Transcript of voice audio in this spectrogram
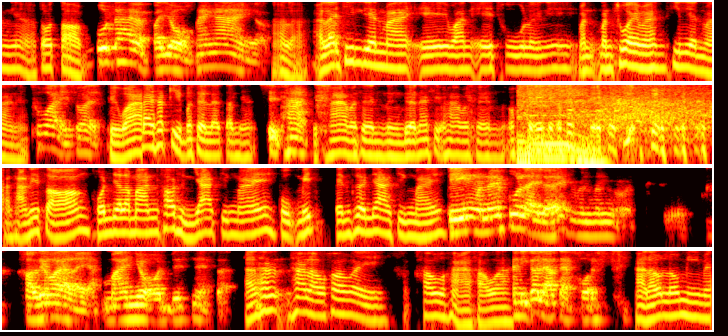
ำเงี้ยเหรอโต้ตอบพูดได้แบบประโยคง่ายๆแบบอ้าวเหรออะไรที่เรียนมา A1 A2 เลยนี่มันมันช่วยไหมที่เรียนมาเนี่ยช่วยช่วย ถือว่าได้สักกี่เปอร์เซ็นต์แล้วตอนเนี้ยสิบห้าสิบห้าเปอร์เซ็นต์หนึ่งเดือนได้สิบห้าเปอร์เซ็นต์โอเคโอเคคำถามที่สองคนเยอรมันเข้าถึงยากจริงไหมผูกมิตรเป็นเพื่อนยากจริงไหมจริงมันไม่พูดอะไรเลย มันมัน เขาเรียกว่าอะไรอะ mind your own business อะแล้วถ้าถ้าเราเข้าไปเข้าหาเขาอะอันนี้ก็แล้วแต่คน อะแล้วแล้วมีไหม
